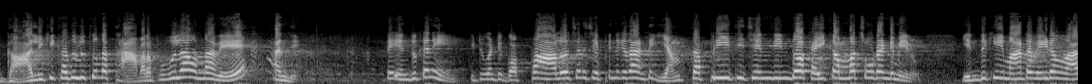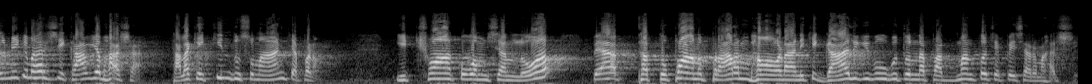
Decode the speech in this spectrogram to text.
గాలికి కదులుతున్న తామర పువ్వులా ఉన్నావే అంది. అంటే ఎందుకని? ఇటువంటి గొప్ప ఆలోచన చెప్పింది కదా అంటే ఎంత ప్రీతి చెందిందో కైకమ్మ చూడండి మీరు. ఎందుకు ఈ మాట వేయడం వాల్మీకి మహర్షి? కావ్య భాష. తలకెక్కిందు సుమా అని చెప్పడం. ఇక్ష్వాకు వంశంలో పెద్ద తుపాను ప్రారంభం అవడానికి గాలికి ఊగుతున్న పద్మంతో చెప్పేశారు మహర్షి.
